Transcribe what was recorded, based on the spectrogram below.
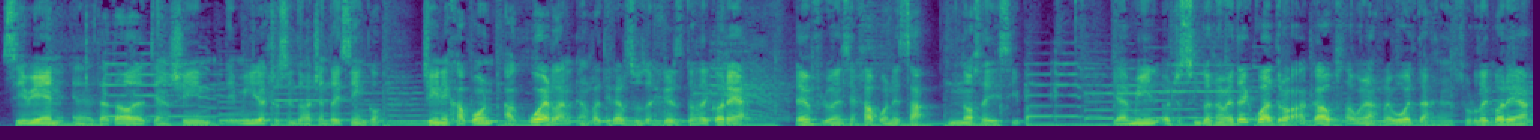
Si bien en el Tratado de Tianjin de 1885 China y Japón acuerdan en retirar sus ejércitos de Corea, la influencia japonesa no se disipa y en 1894, a causa de unas revueltas en el sur de Corea,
